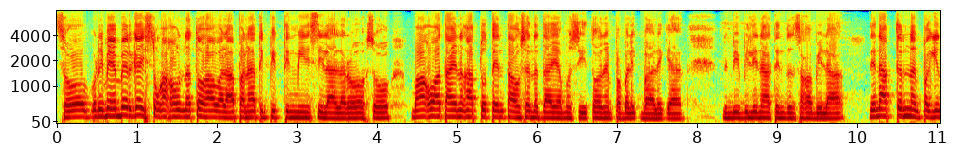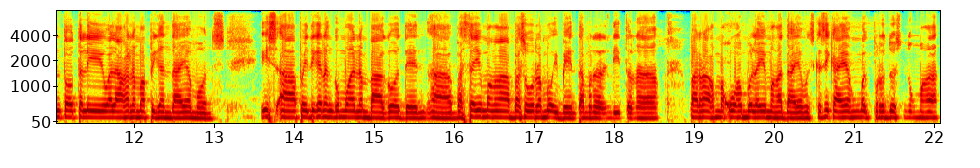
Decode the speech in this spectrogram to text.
So, remember guys, tong account na to ha, wala pa nating 15 minutes nilalaro. So, makakuha tayo ng up to 10,000 na diamonds dito, ng pabalik-balik yan. Then, bibili natin dun sa kabila. Then, after nun, pag yung totally wala ka na mapigan diamonds, is uh, pwede ka nang gumawa ng bago. Then, uh, basta yung mga basura mo, ibenta mo na rin dito na para makuha mo lang yung mga diamonds. Kasi kayang mag-produce ng mga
